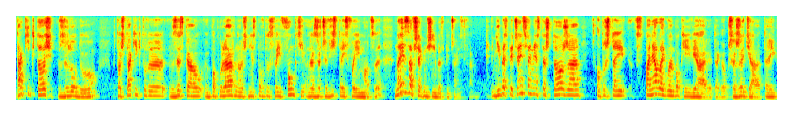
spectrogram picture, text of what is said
Taki ktoś z ludu, Ktoś taki, który zyskał popularność nie z powodu swojej funkcji, ale rzeczywistej swojej mocy, no jest zawsze jakimś niebezpieczeństwem. Niebezpieczeństwem jest też to, że oprócz tej wspaniałej, głębokiej wiary, tego przeżycia, tej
